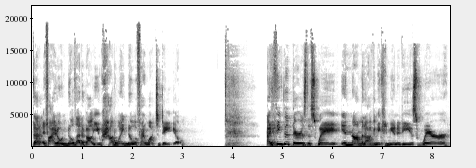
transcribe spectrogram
that if I don't know that about you, how do I know if I want to date you? I think that there is this way in non monogamy communities where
